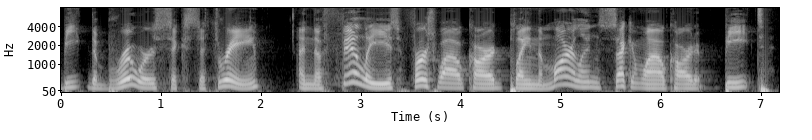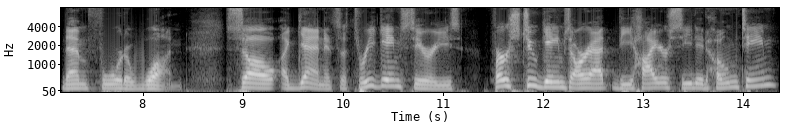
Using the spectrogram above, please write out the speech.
beat the Brewers 6 to 3. And the Phillies, first wild card, playing the Marlins, second wild card, beat them four to one. So again, it's a three game series. First two games are at the higher seeded home team.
